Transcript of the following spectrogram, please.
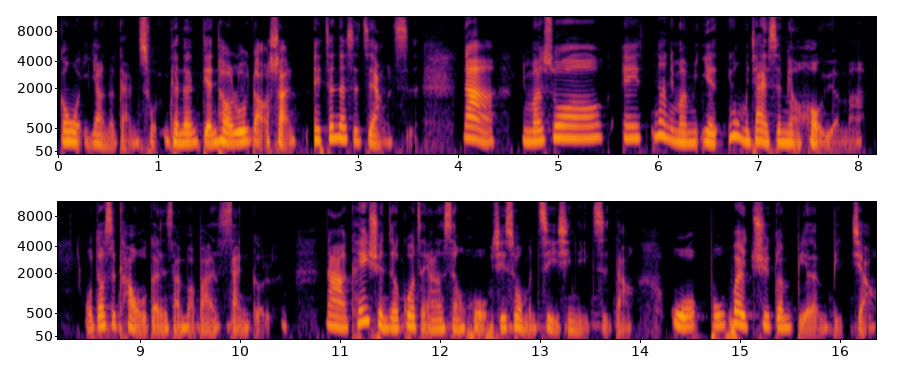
跟我一样的感触。你可能点头如捣蒜，诶，真的是这样子。那你们说，诶，那你们也因为我们家也是没有后援嘛？我都是靠我跟三宝爸三个人，那可以选择过怎样的生活？其实我们自己心里知道，我不会去跟别人比较。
